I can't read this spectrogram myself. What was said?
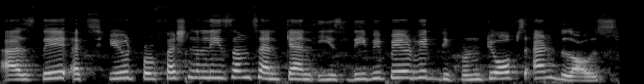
as they execute professionalism and can easily be paired with different tops and blouse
